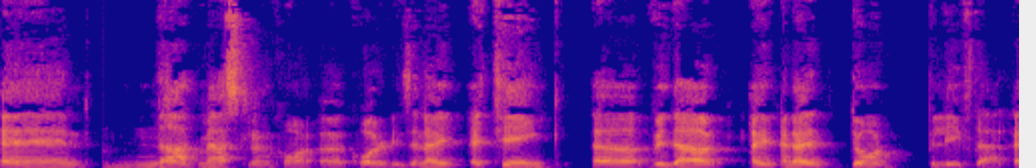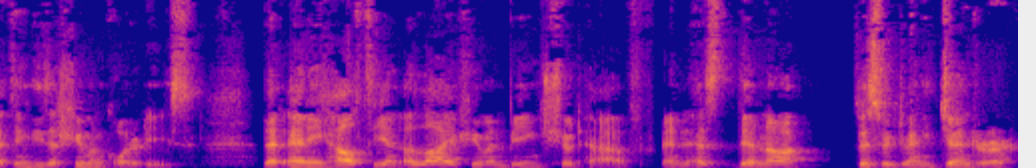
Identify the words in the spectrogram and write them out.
and not masculine uh, qualities. And I, I think uh, without, I, and I don't believe that. I think these are human qualities that any healthy and alive human being should have. And it has, they're not specific to any gender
